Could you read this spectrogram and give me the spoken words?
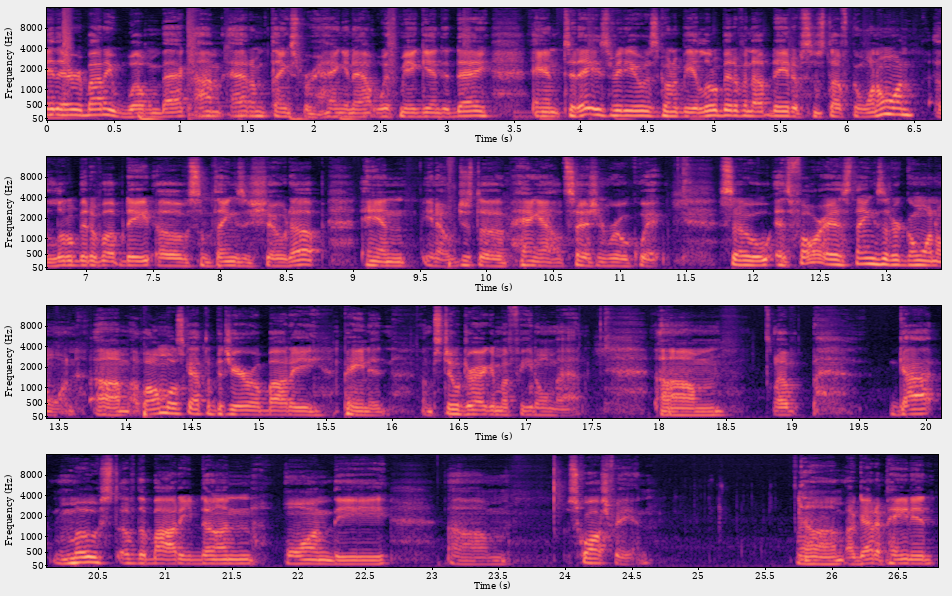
hey there everybody, welcome back. I'm Adam. Thanks for hanging out with me again today. And today's video is going to be a little bit of an update of some stuff going on, a little bit of update of some things that showed up, and, you know, just a hangout session real quick. So as far as things that are going on, um, I've almost got the Pajero body painted. I'm still dragging my feet on that. Um, I've got most of the body done on the um, squash fan. Um, I got it painted.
